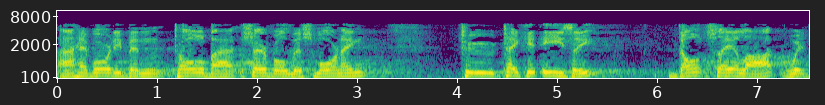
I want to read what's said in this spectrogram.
I have already been told by several this morning to take it easy. Don't say a lot, which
